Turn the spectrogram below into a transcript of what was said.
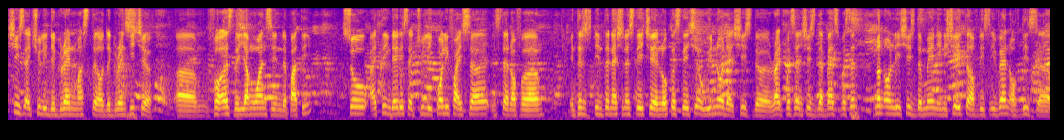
she's actually the grandmaster or the grand teacher um, for us, the young ones in the party. So I think that is actually qualifies her instead of a inter- international stature and local stature. We know that she's the right person, she's the best person. Not only she's the main initiator of this event, of this uh,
